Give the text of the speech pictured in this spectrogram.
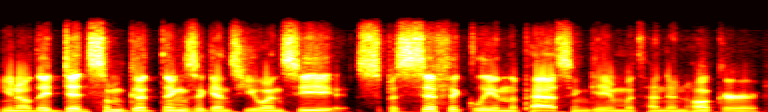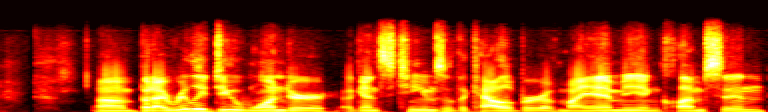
you know, they did some good things against UNC, specifically in the passing game with Hendon Hooker. Um, but I really do wonder against teams of the caliber of Miami and Clemson,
